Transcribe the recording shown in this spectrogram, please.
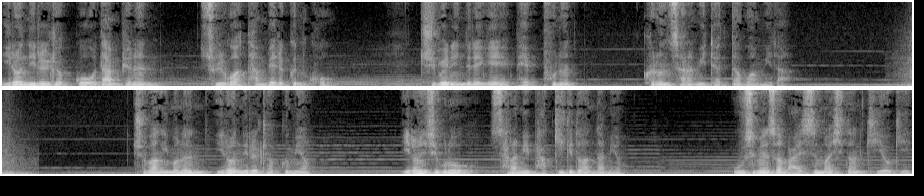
이런 일을 겪고 남편은 술과 담배를 끊고 주변인들에게 베푸는 그런 사람이 됐다고 합니다. 주방 이모는 이런 일을 겪으며 이런 식으로 사람이 바뀌기도 한다며 웃으면서 말씀하시던 기억이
